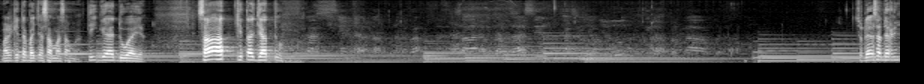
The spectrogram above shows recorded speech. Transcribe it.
Mari kita baca sama-sama. Tiga, dua ya. Saat kita jatuh. Sudah sadarnya?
